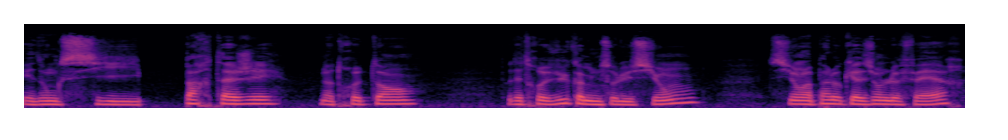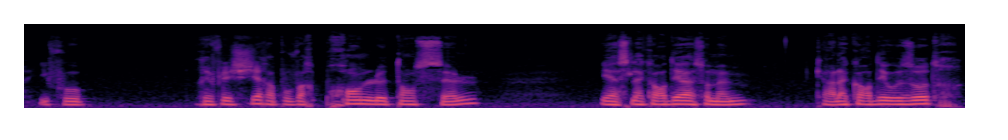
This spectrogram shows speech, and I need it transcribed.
Et donc si partager notre temps peut être vu comme une solution, si on n'a pas l'occasion de le faire, il faut réfléchir à pouvoir prendre le temps seul et à se l'accorder à soi-même. Car l'accorder aux autres,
